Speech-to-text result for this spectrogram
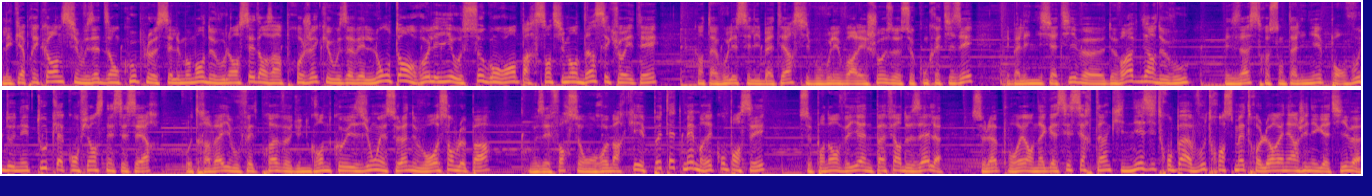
Les Capricornes, si vous êtes en couple, c'est le moment de vous lancer dans un projet que vous avez longtemps relayé au second rang par sentiment d'insécurité. Quant à vous les célibataires, si vous voulez voir les choses se concrétiser, eh ben l'initiative euh, devra venir de vous. Les astres sont alignés pour vous donner toute la confiance nécessaire. Au travail, vous faites preuve d'une grande cohésion et cela ne vous ressemble pas. Vos efforts seront remarqués et peut-être même récompensés. Cependant, veillez à ne pas faire de zèle, cela pourrait en agacer certains qui n'hésiteront pas à vous transmettre leur énergie négative.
